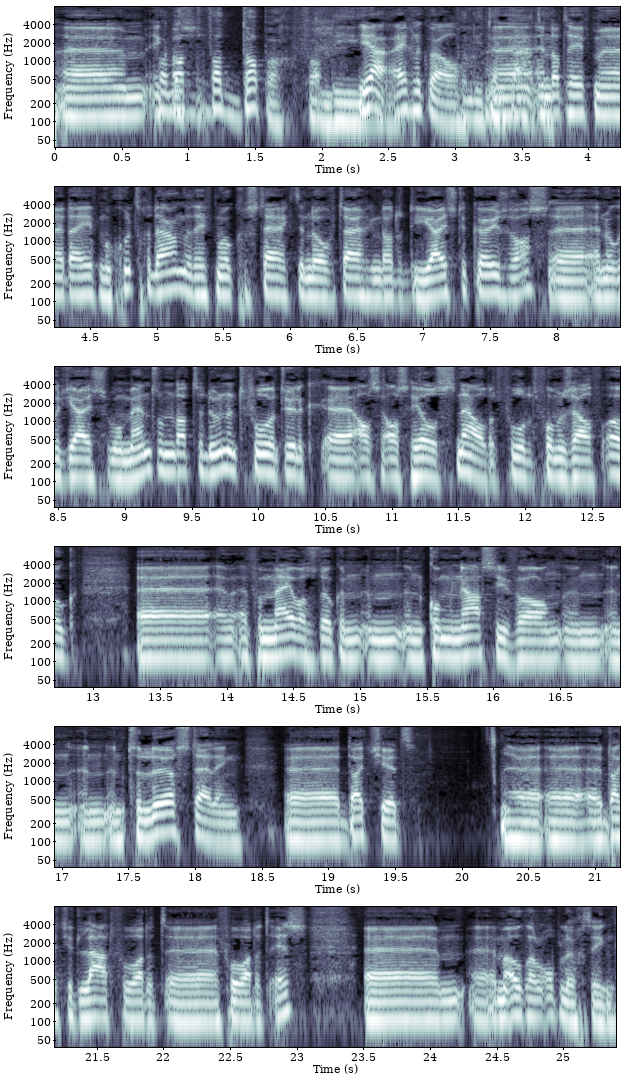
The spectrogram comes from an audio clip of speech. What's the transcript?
Um, ik wat, was, wat dapper van die Ja, eigenlijk wel. Van die uh, en dat heeft, me, dat heeft me goed gedaan. Dat heeft me ook gesterkt in de overtuiging dat het de juiste keuze was. Uh, en ook het juiste moment om dat te doen. Het voelde natuurlijk uh, als, als heel snel. Dat voelde het voor mezelf ook. En, en, voor mij was het ook een, een, een combinatie van een, een, een teleurstelling. dat je het uh, uh, dat je het laat voor wat het, voor wat het is. maar ook wel een opluchting.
